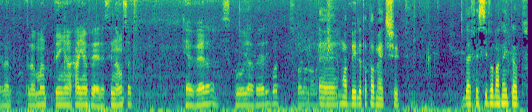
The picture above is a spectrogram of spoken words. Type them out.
Ela, ela mantém a rainha velha. Se não, se ela tiver velha, exclui a velha e bota, escolhe uma nova. É uma abelha totalmente defensiva, mas nem tanto.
